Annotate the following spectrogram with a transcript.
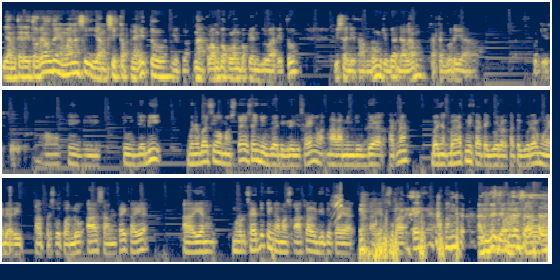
yang teritorial tuh yang mana sih? Yang sikapnya itu gitu. Nah kelompok-kelompok yang di luar itu bisa ditampung juga dalam kategorial begitu. Oke gitu. Jadi bener banget sih Mas. Maksudnya saya juga di gereja saya ng- ngalamin juga karena banyak banget nih kategorial-kategorial mulai dari uh, persekutuan doa sampai kayak uh, yang menurut saya tuh kayak nggak masuk akal gitu kayak uh, yang suka Eh, apa? Anda jangan salah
